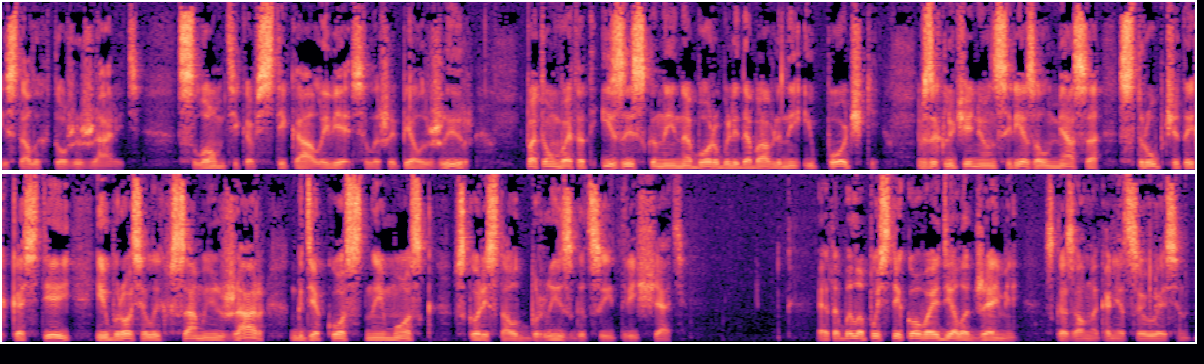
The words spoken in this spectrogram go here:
и стал их тоже жарить. С ломтиков стекал и весело шипел жир. Потом в этот изысканный набор были добавлены и почки. В заключение он срезал мясо с трубчатых костей и бросил их в самый жар, где костный мозг вскоре стал брызгаться и трещать. «Это было пустяковое дело, Джейми», — сказал наконец Уэсин.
